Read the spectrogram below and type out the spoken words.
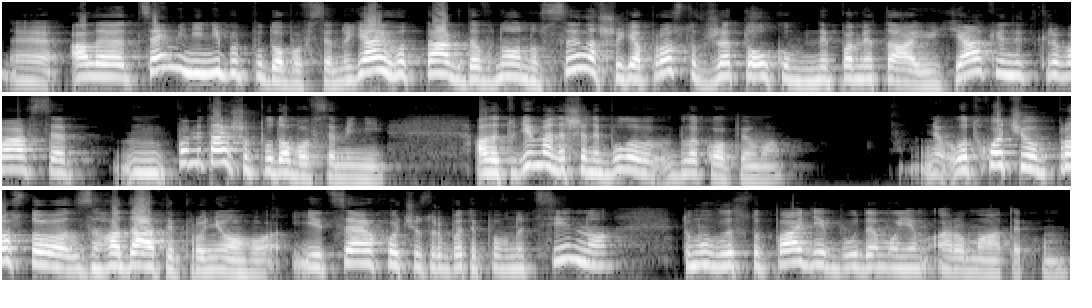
Е, Але цей мені ніби подобався. Ну я його так давно носила, що я просто вже толком не пам'ятаю, як він відкривався. Пам'ятаю, що подобався мені. Але тоді в мене ще не було Opium. От хочу просто згадати про нього. І це хочу зробити повноцінно, тому в листопаді буде моїм ароматиком.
